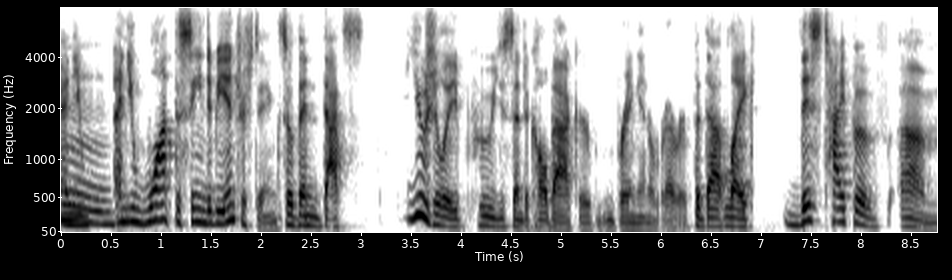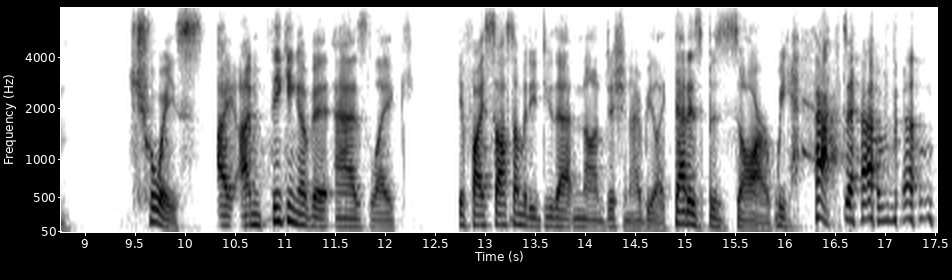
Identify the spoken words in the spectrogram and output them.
And you hmm. and you want the scene to be interesting so then that's usually who you send to call back or bring in or whatever but that like this type of um choice i i'm thinking of it as like if I saw somebody do that in an audition, I'd be like, that is bizarre. We have to have them.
